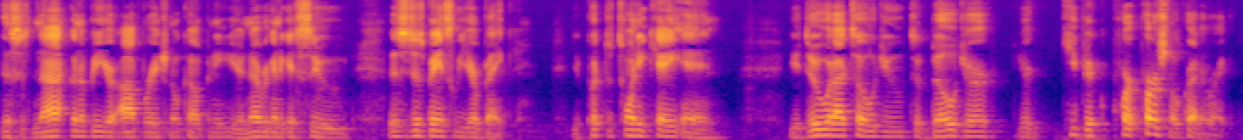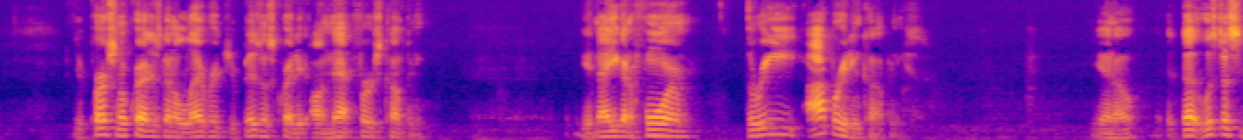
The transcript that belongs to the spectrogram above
This is not going to be your operational company. You're never going to get sued. This is just basically your bank. You put the 20K in. You do what I told you to build your, your keep your personal credit right. Your personal credit is going to leverage your business credit on that first company. Now you're going to form three operating companies. You know, let's just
